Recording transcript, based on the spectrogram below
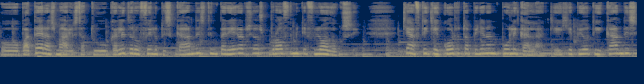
Ο πατέρας μάλιστα του καλύτερου φίλου της Κάντις την περιέγραψε ως πρόθυμη και φιλόδοξη και αυτή και η κόρη του τα πήγαιναν πολύ καλά και είχε πει ότι η Κάντις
